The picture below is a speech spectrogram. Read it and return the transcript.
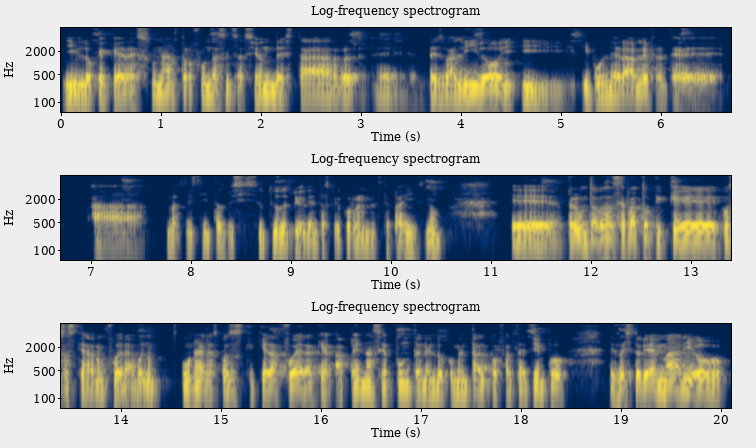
y lo que queda es una profunda sensación de estar eh, desvalido y, vulnerable frente a las distintas vicisitudes violentas que ocurren en este país. ¿no? Eh, preguntabas hace rato que qué cosas quedaron fuera. Bueno, una de las cosas que queda fuera, que apenas se apunta en el documental por falta de tiempo, es la historia de Mario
